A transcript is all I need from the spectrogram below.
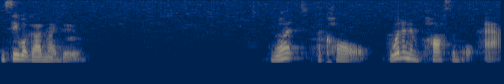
And see what God might do. What a call. What an impossible ask.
